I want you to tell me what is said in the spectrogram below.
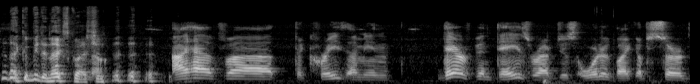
that could be the next question. I have uh, the crazy. I mean, there have been days where I've just ordered like absurd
